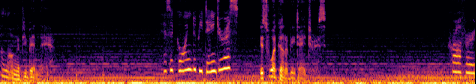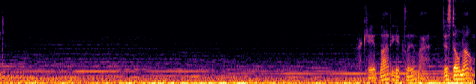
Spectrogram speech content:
How long have you been there? Is it going to be dangerous? It's what gonna be dangerous? Crawford. Can't lie to you, Clem. I just don't know.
